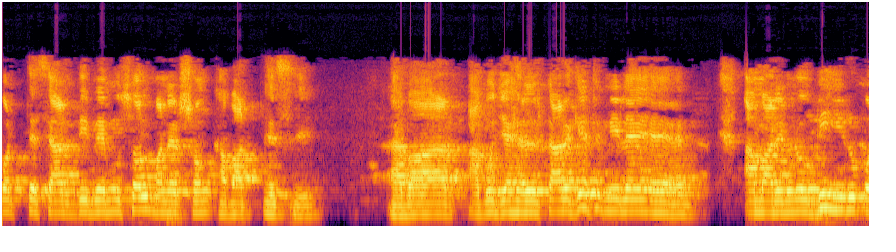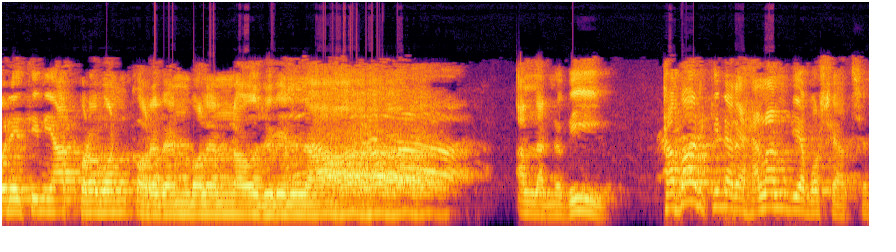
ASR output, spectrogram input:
করতেছে, আর দিবে মুসলমানের সংখ্যা বাড়তেছে। আবার আবু জেহেল টার্গেট নিলেন, আমার নবীর উপরে তিনি আক্রমণ করবেন বলেন নওজুবিল্লাহ আল্লাহ নবী কাবার কিনারে হেলান দিয়ে বসে আছেন।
